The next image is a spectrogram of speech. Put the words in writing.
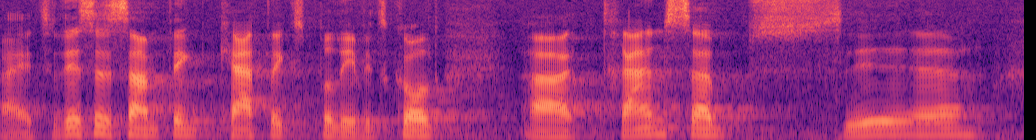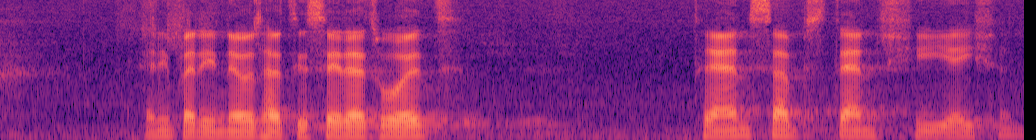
Right? So this is something Catholics believe. It's called uh, Anybody knows how to say that word? Transubstantiation,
